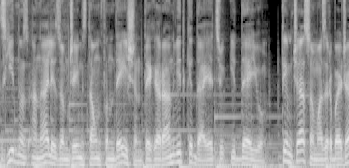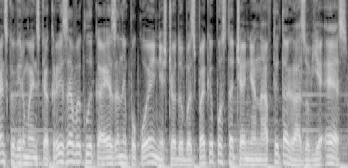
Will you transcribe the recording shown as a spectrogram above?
Згідно з аналізом Jamestown Foundation, Тегеран відкидає цю ідею. Тим часом азербайджансько-вірменська криза викликає занепокоєння щодо безпеки постачання нафти та газу в ЄС.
